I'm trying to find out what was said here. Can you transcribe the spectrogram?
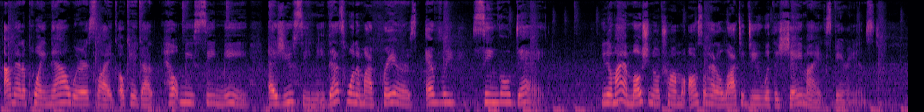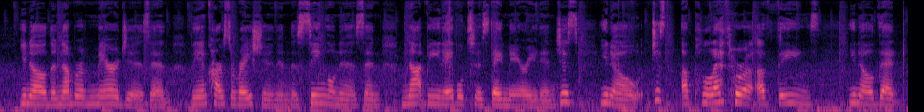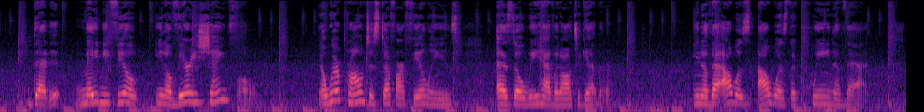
I'm at a point now where it's like, okay, God, help me see me as you see me. That's one of my prayers every single day. You know, my emotional trauma also had a lot to do with the shame I experienced. You know, the number of marriages and the incarceration and the singleness and not being able to stay married and just, you know, just a plethora of things, you know, that that it made me feel, you know, very shameful. And we're prone to stuff our feelings as though we have it all together. You know that i was i was the queen of that.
